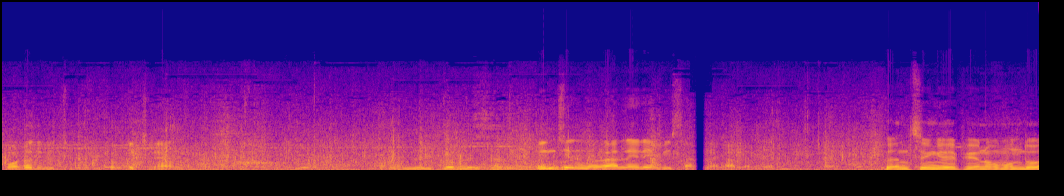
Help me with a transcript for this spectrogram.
ఫోటో దిగించి పంపించిన ఇంట్లో వేసాను ఫినిషింగ్ నేనే నాకు వాళ్ళకి ఫెన్సింగ్ వేపి నువ్వు ముందు.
